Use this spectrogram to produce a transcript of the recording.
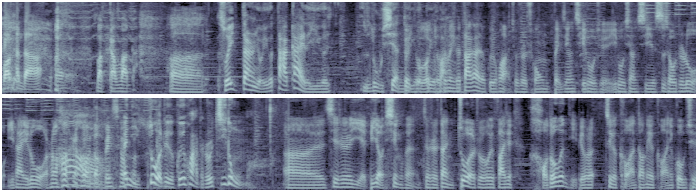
瓦坎达，瓦嘎瓦嘎，呃，所以但是有一个大概的一个路线的，一个规划。这么一个大概的规划，就是从北京骑路去，一路向西，丝绸之路、一带一路，是吧？哦。然后到非洲。哎，你做这个规划的时候激动吗？呃，其实也比较兴奋，就是但你做了之后会发现好多问题，比如说这个口岸到那个口岸就过不去，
